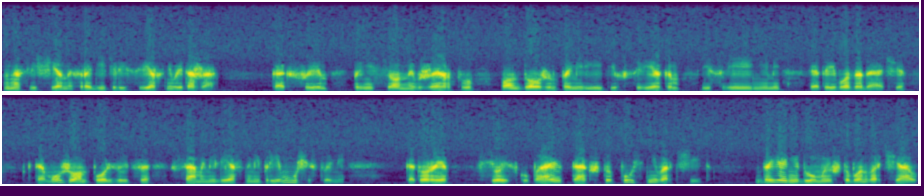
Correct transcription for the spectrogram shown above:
на священных родителей с верхнего этажа, как сын, принесенный в жертву, он должен помирить их с веком и с веяниями, это его задача. К тому же он пользуется самыми лестными преимуществами, которые все искупают, так что пусть не ворчит. Да я не думаю, чтобы он ворчал,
